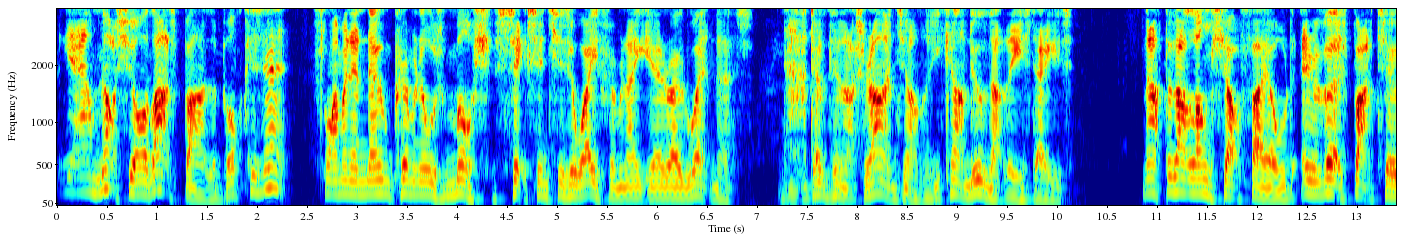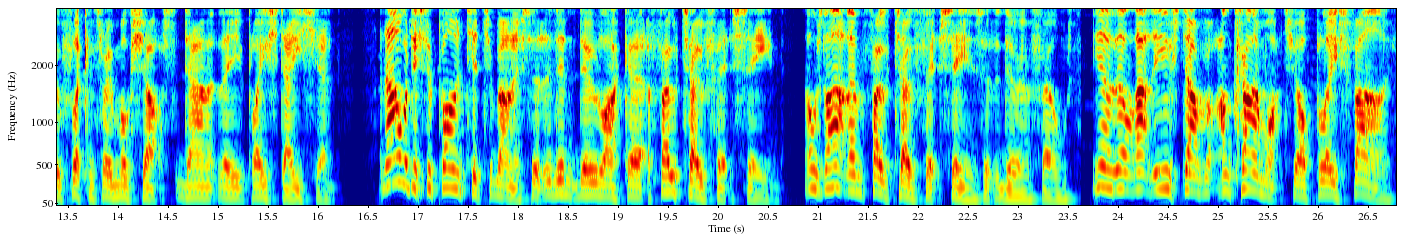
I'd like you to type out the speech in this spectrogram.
Yeah, I'm not sure that's by the book, is it? Slamming a known criminal's mush six inches away from an eight year old witness. Nah, I don't think that's right, John. You can't do that these days. Now, after that long shot failed, it reverts back to flicking through mugshots down at the PlayStation. And I was disappointed, to be honest, that they didn't do like a, a photo fit scene. I was like them photo fit scenes that they do in films. You know, like they used to have on Crime Watch or Police 5,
